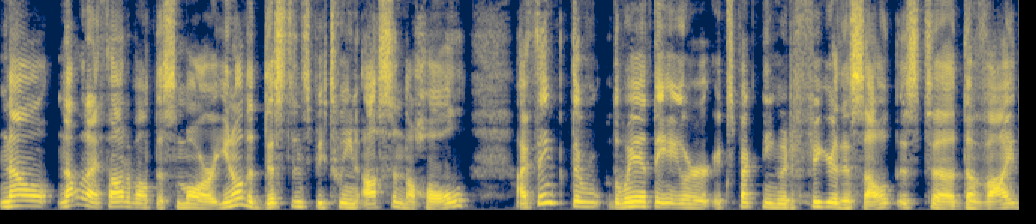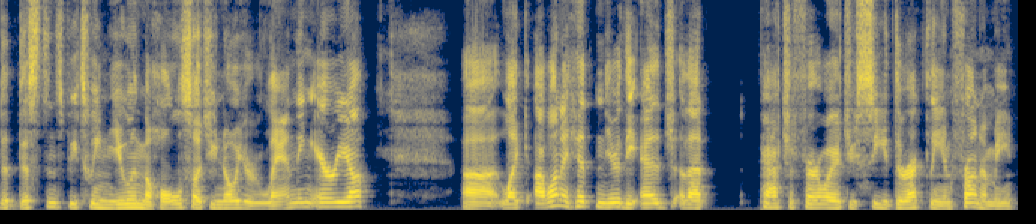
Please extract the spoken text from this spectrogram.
now, now that I thought about this more, you know the distance between us and the hole? I think the, the way that they were expecting you to figure this out is to divide the distance between you and the hole so that you know your landing area. Uh, like, I want to hit near the edge of that patch of fairway that you see directly in front of me.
